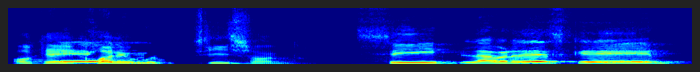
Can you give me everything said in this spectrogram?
Ok, eh, Hollywood Season. Sí, la verdad es que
